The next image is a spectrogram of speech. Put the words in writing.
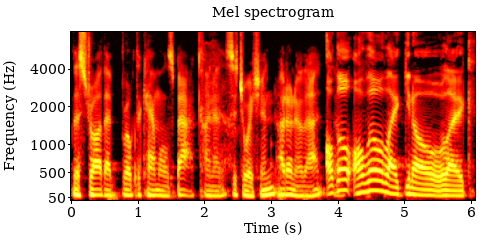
the straw that broke the camel's back kind of situation. I don't know that. so- although although like you know like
